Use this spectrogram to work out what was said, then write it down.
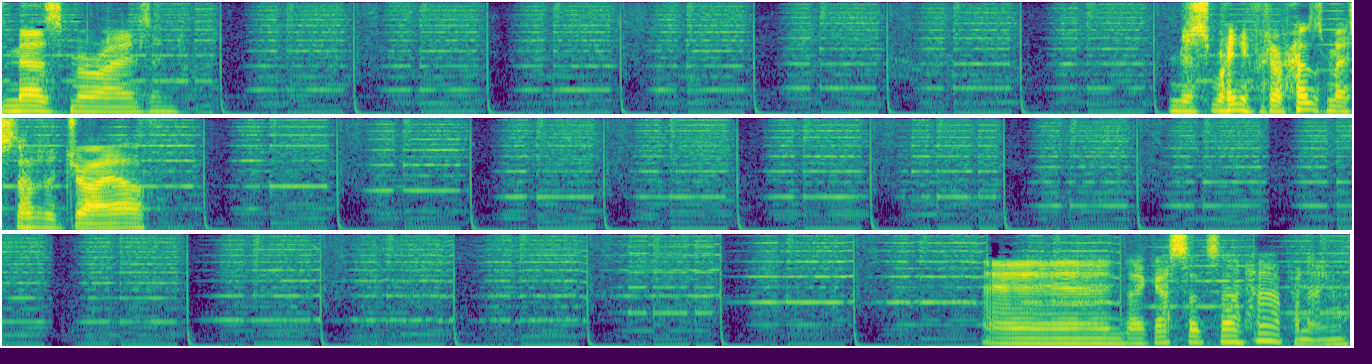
It's mesmerizing. I'm just waiting for the rest of my stuff to dry off. And I guess that's not happening.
